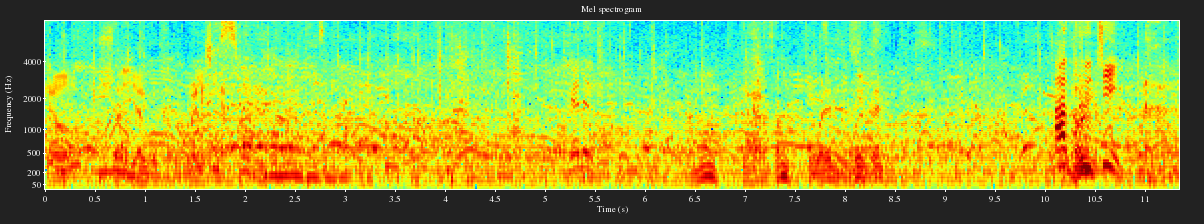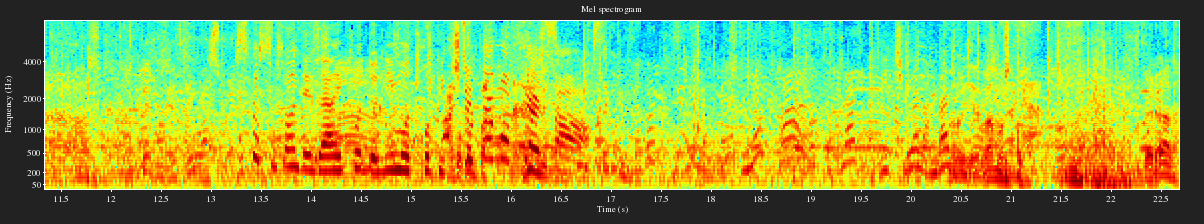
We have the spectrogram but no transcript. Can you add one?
Dios, hay algo que huele Je que... suis vraiment désolée. Mm, tienes razón, huele muy bien. Abruti Est-ce que ce sont des haricots de limo tropicaux Habituel en bas de Oye, vamos allá. Cerrada.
